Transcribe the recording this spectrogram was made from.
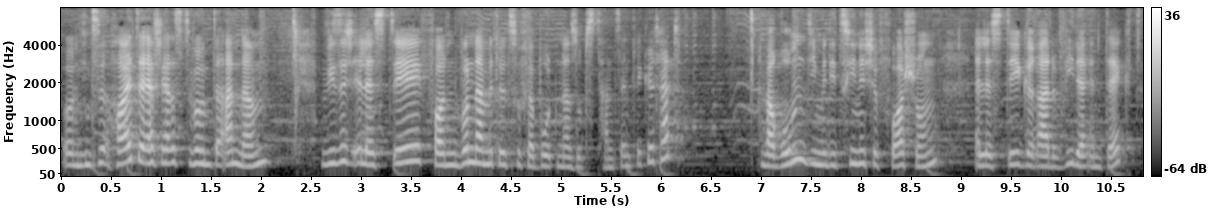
Und heute erfährst du unter anderem, wie sich LSD von Wundermittel zu verbotener Substanz entwickelt hat, warum die medizinische Forschung LSD gerade wiederentdeckt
